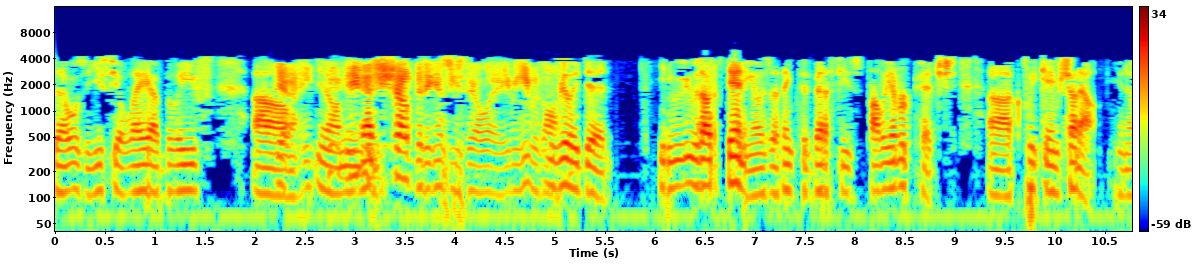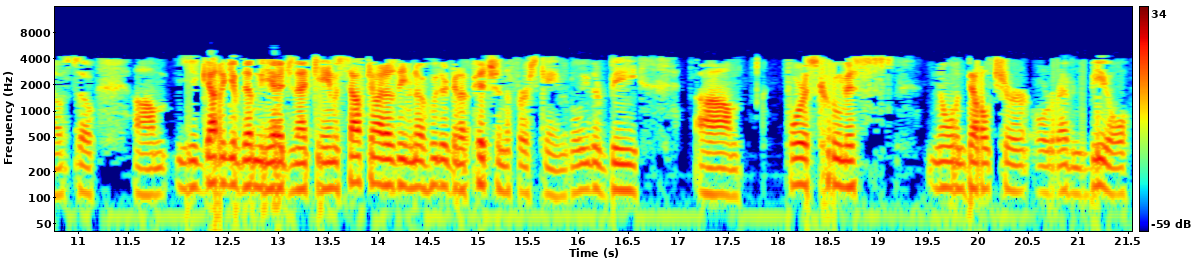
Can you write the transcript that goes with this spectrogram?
uh, what was it UCLA, I believe. Um, yeah, he, you know, I mean, he that, shoved it against UCLA. I mean, he was awesome. He really did. He, he was outstanding. It was, I think, the best he's probably ever pitched. Uh, complete game shutout. You know, so um, you got to give them the edge in that game. South Carolina doesn't even know who they're going to pitch in the first game. It'll either be um, Forrest Koumas Nolan Belcher or Evan Beal.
